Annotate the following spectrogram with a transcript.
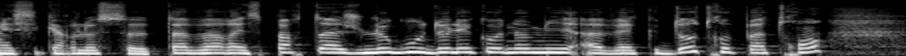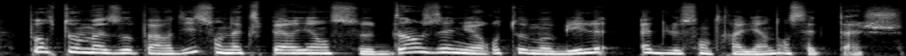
Et si Carlos Tavares partage le goût de l'économie avec d'autres patrons, pour Tommaso Pardi, son expérience d'ingénieur automobile aide le centralien dans cette tâche.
